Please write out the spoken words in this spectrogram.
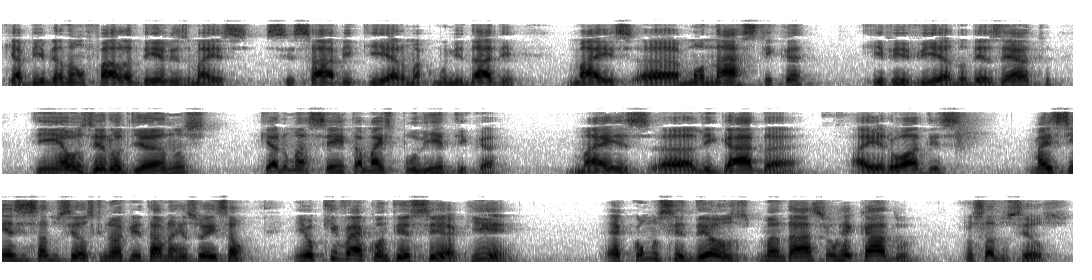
que a Bíblia não fala deles, mas se sabe que era uma comunidade mais uh, monástica, que vivia no deserto. Tinha os herodianos, que era uma seita mais política, mais uh, ligada a Herodes, mas tinha esses saduceus que não acreditavam na ressurreição. E o que vai acontecer aqui é como se Deus mandasse um recado para os saduceus.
